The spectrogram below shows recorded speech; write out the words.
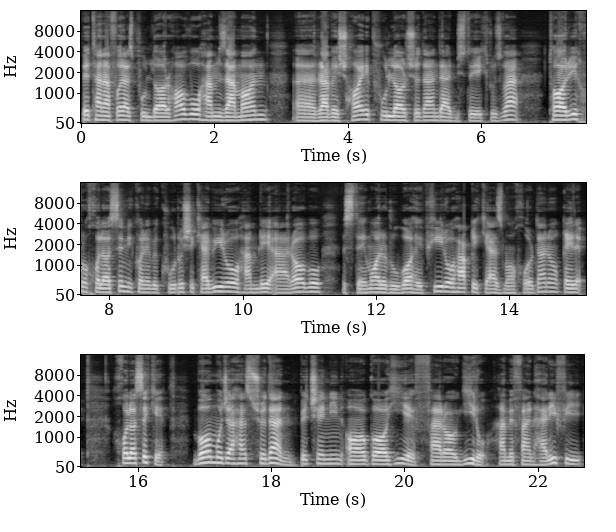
به تنفر از پولدارها و همزمان روش های پولدار شدن در 21 روز و تاریخ رو خلاصه می‌کنه به کوروش کبیر و حمله اعراب و استعمار روباه پیر و حقی که از ما خوردن و غیره. خلاصه که با مجهز شدن به چنین آگاهی فراگیر و همه فن حریفی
